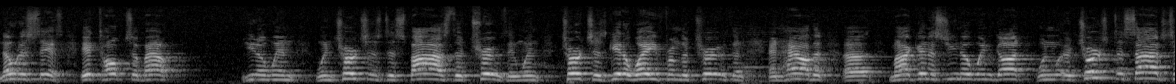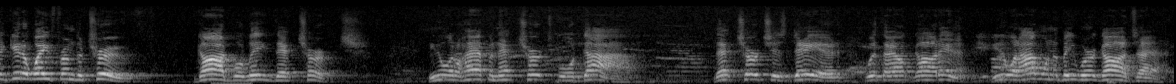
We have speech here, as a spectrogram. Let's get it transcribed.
Notice this it talks about you know, when, when churches despise the truth and when churches get away from the truth and, and how that, uh, my goodness, you know, when God, when a church decides to get away from the truth, God will leave that church. You know what will happen? That church will die. That church is dead without God in it. You know what? I want to be where God's at.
